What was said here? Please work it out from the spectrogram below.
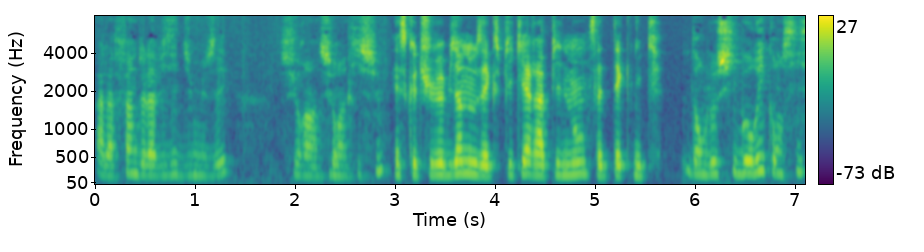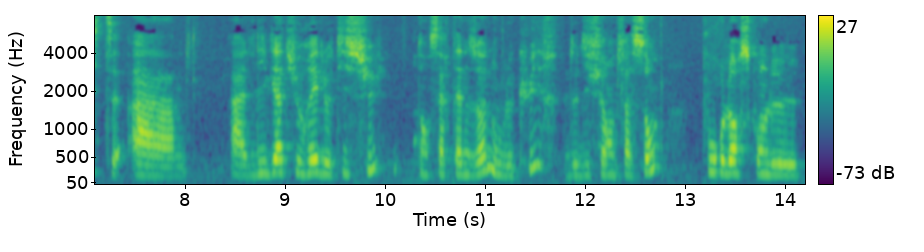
à la fin de la visite du musée sur un, sur un tissu. Est-ce que tu veux bien nous expliquer rapidement cette technique? Donc le shibori consiste à, ligaturer le tissu dans certaines zones ou le cuir de différentes façons pour lorsqu'on le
